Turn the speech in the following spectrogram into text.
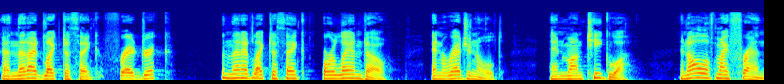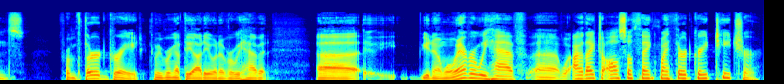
And then I'd like to thank Frederick. And then I'd like to thank Orlando and Reginald and Montigua and all of my friends from third grade. Can we bring up the audio whenever we have it? Uh, you know, whenever we have, uh, I'd like to also thank my third grade teacher,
